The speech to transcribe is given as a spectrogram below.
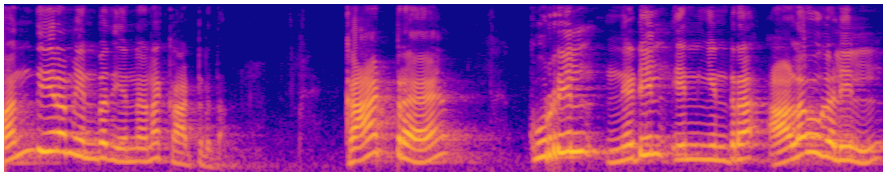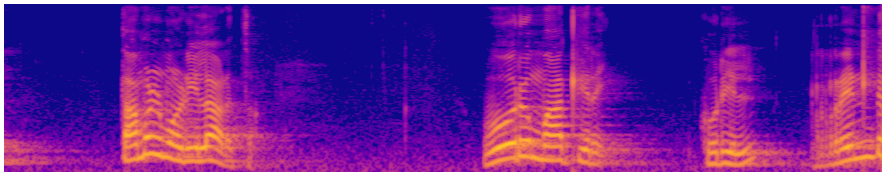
மந்திரம் என்பது என்னன்னா காற்று தான் காற்றை குரில் நெடில் என்கின்ற அளவுகளில் தமிழ் மொழியில் அடைச்சான் ஒரு மாத்திரை குரில் ரெண்டு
